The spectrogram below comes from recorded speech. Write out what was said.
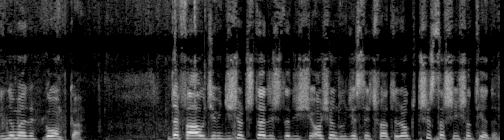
I numer gołąbka. DV 9448 24 rok 361.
